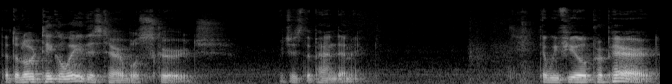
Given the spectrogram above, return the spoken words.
That the Lord take away this terrible scourge, which is the pandemic. That we feel prepared.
